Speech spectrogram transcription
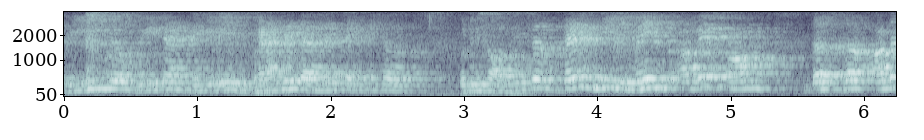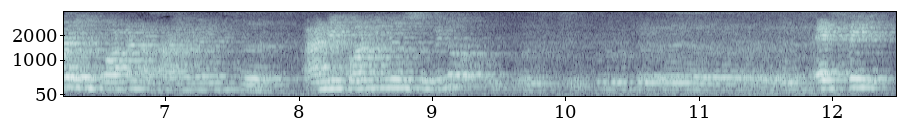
B or B Tech degree is branded as a technical police officer, then he remains away from the, the other important assignments uh, and he continues to, you know, uh, SP,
